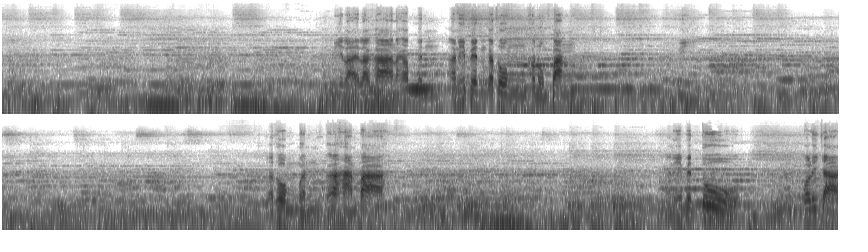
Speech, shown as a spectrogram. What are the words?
ทีหลายราคานะครับ เป็นอันนี้เป็นกระทงขนมปังนี่กระทงเหมือนอาหารป่า อันนี้เป็นตู้บริจาค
